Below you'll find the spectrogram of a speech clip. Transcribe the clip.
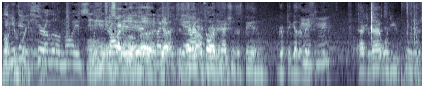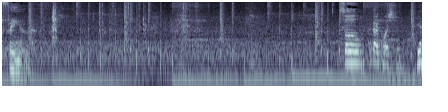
Yeah, Locked you in can place. hear a little noise when Mhm, you it's drop like a it. little thud, Like yep. a, It's, yeah. every, it's all the connections that's being gripped together basically. After that, we'll do, we'll do the fan. So I got a question. Yeah.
